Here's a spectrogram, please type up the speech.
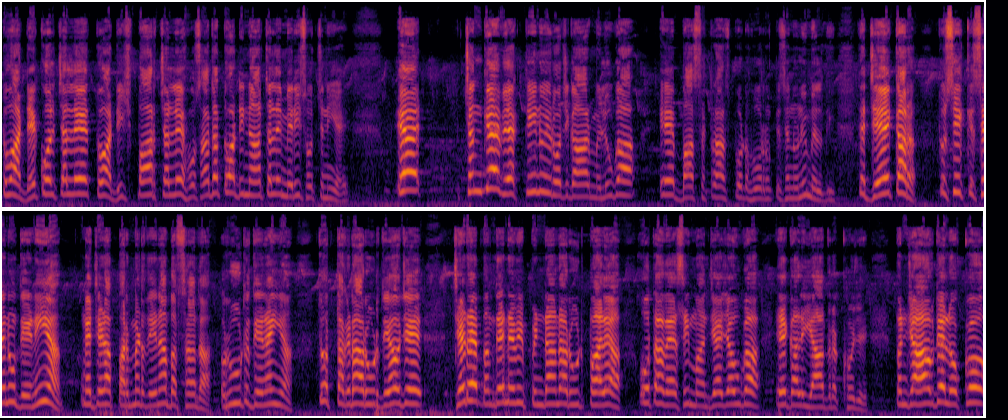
ਤੁਹਾਡੇ ਕੋਲ ਚੱਲੇ, ਤੁਹਾਡੀ ਸਿਫਾਰਿਸ਼ ਚੱਲੇ, ਹੋ ਸਕਦਾ ਤੁਹਾਡੀ ਨਾ ਚੱਲੇ, ਮੇਰੀ ਸੋਚਣੀ ਹੈ। ਇਹ ਚੰਗੇ ਵਿਅਕਤੀ ਨੂੰ ਹੀ ਰੋਜ਼ਗਾਰ ਮਿਲੂਗਾ, ਇਹ ਬੱਸ ਟਰਾਂਸਪੋਰਟ ਹੋਰ ਨੂੰ ਕਿਸੇ ਨੂੰ ਨਹੀਂ ਮਿਲਦੀ। ਤੇ ਜੇਕਰ ਤੁਸੀਂ ਕਿਸੇ ਨੂੰ ਦੇਣੀ ਆ, ਇਹ ਜਿਹੜਾ ਪਰਮਿਟ ਦੇਣਾ ਬੱਸਾਂ ਦਾ, ਰੂਟ ਦੇਣਾ ਹੀ ਆ, ਤੇ ਉਹ ਤਗੜਾ ਰੂਟ ਦਿਓ ਜੇ, ਜਿਹੜੇ ਬੰਦੇ ਨੇ ਵੀ ਪਿੰਡਾਂ ਦਾ ਰੂਟ ਪਾਲਿਆ, ਉਹ ਤਾਂ ਵੈਸੇ ਹੀ ਮੰਨਿਆ ਜਾਊਗਾ, ਇਹ ਗੱਲ ਯਾਦ ਰੱਖੋ ਜੇ। ਪੰਜਾਬ ਦੇ ਲੋਕੋ,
